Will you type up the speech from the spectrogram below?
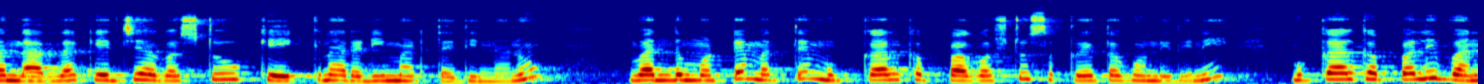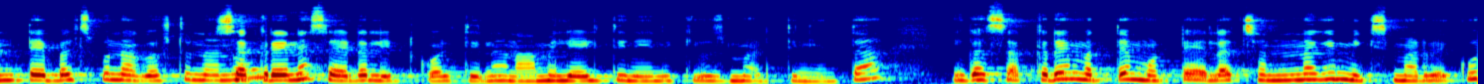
ಒಂದು ಅರ್ಧ ಕೆ ಜಿ ಆಗೋಷ್ಟು ಕೇಕ್ನ ರೆಡಿ ಮಾಡ್ತಾ ಇದ್ದೀನಿ ನಾನು. ಒಂದು ಮೊಟ್ಟೆ ಮತ್ತು ಮುಕ್ಕಾಲು ಕಪ್ ಆಗೋಷ್ಟು ಸಕ್ಕರೆ ತೊಗೊಂಡಿದ್ದೀನಿ. ಮುಕ್ಕಾಲು ಕಪ್ಪಲ್ಲಿ ಒಂದು ಟೇಬಲ್ ಸ್ಪೂನ್ ಆಗೋಷ್ಟು ನಾನು ಸಕ್ಕರೆನ ಸೈಡಲ್ಲಿ ಇಟ್ಕೊಳ್ತೀನಿ. ನಾನು ಆಮೇಲೆ ಹೇಳ್ತೀನಿ ಏನಕ್ಕೆ ಯೂಸ್ ಮಾಡ್ತೀನಿ ಅಂತ. ಈಗ ಸಕ್ಕರೆ ಮತ್ತು ಮೊಟ್ಟೆ ಎಲ್ಲ ಚೆನ್ನಾಗಿ ಮಿಕ್ಸ್ ಮಾಡಬೇಕು.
